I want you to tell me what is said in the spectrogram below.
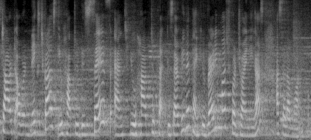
start our next class you have to be safe and you have to practice every day thank you very much for joining us assalamu alaikum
